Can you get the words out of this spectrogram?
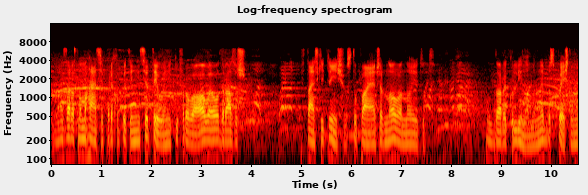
Ну, Зараз намагається перехопити ініціативу Нікіфорова, але одразу ж в танський клінч вступає Чернова. Ну і тут удари колінами небезпечними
